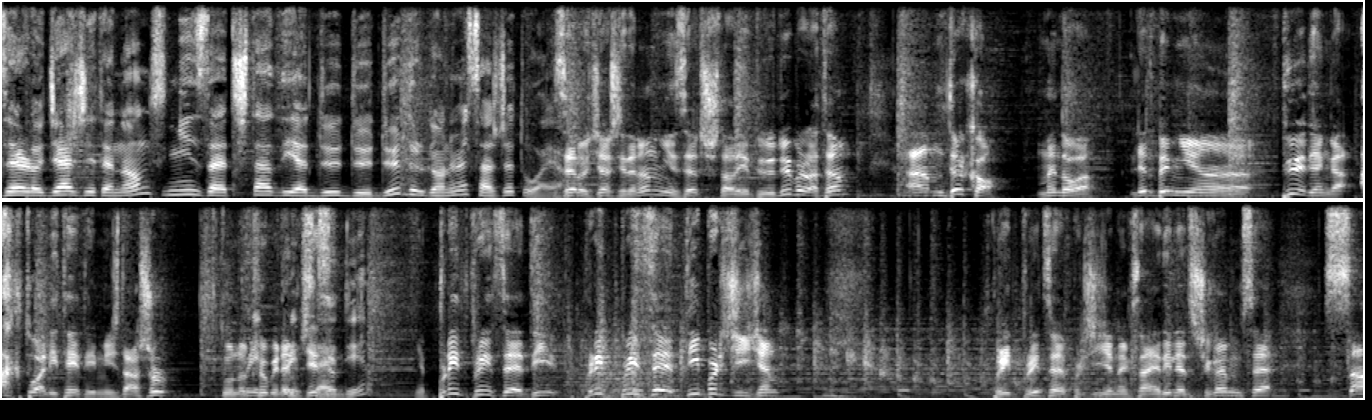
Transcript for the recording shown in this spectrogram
0-6-9-20-70-222 Dërgoni mesazhet tuaja 0-6-9-20-70-222 Për atë um, Ndërkohë mendova le të bëjmë një pyetje nga aktualiteti miq të dashur Këtu në klubin e mëngjesit Një prit prit se e di Prit prit se e di përgjigjen Prit prit se përgjigjen e kësaj e di Le të shikojmë se Sa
